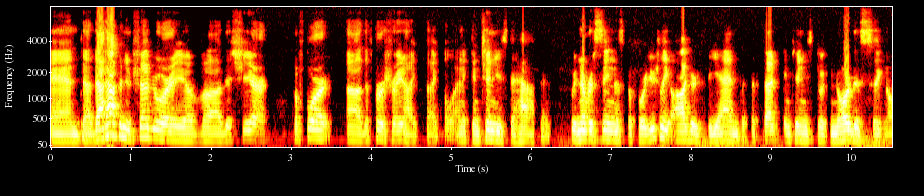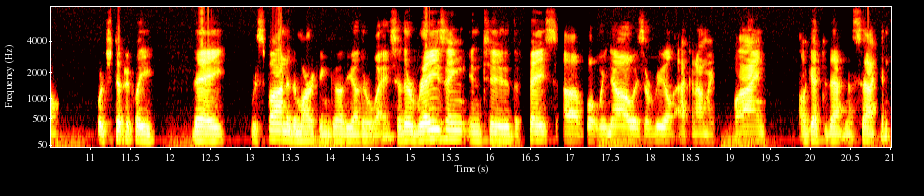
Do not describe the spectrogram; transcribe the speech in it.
And uh, that happened in February of uh, this year. before uh, the first rate hike cycle, and it continues to happen. We've never seen this before. Usually augurs the end, but the Fed continues to ignore this signal, which typically they respond to the market and go the other way. So they're raising into the face of what we know is a real economic decline. I'll get to that in a second.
